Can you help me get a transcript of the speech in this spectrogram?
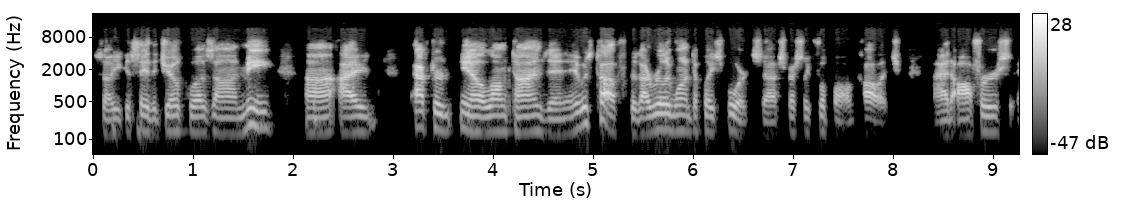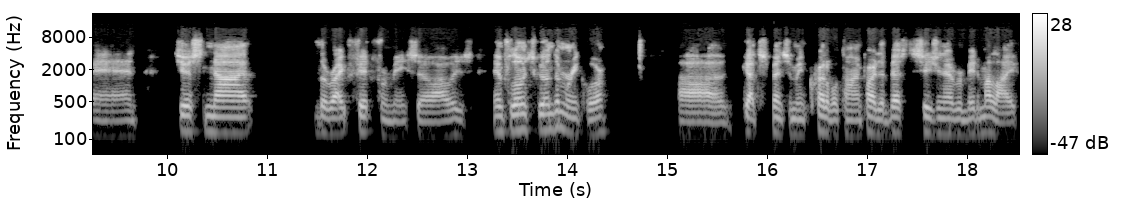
so you could say the joke was on me. Uh, I, after you know long times, and it was tough because I really wanted to play sports, uh, especially football in college. I had offers and just not the right fit for me. So I was influenced to go into the Marine Corps. Uh, got to spend some incredible time, probably the best decision I ever made in my life.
